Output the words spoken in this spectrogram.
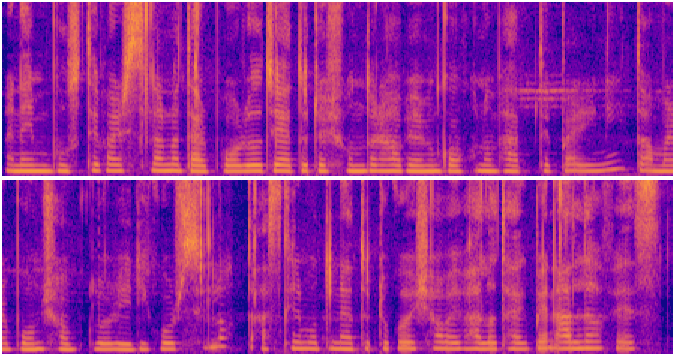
মানে আমি বুঝতে পারছিলাম না, তারপরেও যে এতটা সুন্দর হবে আমি কখনো ভাবতে পারিনি। তো আমার বোন সবগুলো রেডি করছিল। তো আজকের মতন এতটুকুই। সবাই ভালো থাকবেন। আল্লাহ হাফেজ।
